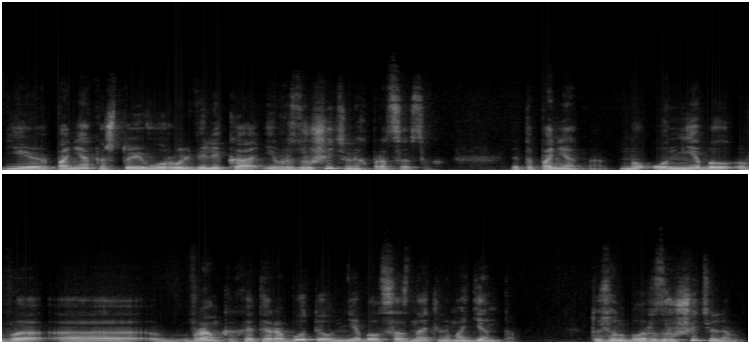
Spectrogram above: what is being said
И понятно, что его роль велика и в разрушительных процессах, это понятно. Но он не был в, э, в рамках этой работы, он не был сознательным агентом. То есть он был разрушительным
